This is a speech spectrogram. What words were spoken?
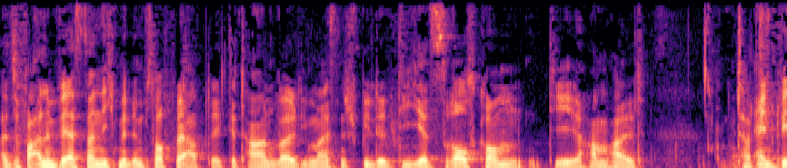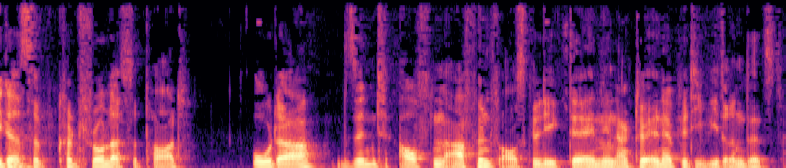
Also vor allem wäre es dann nicht mit dem Software-Update getan, weil die meisten Spiele, die jetzt rauskommen, die haben halt Touch entweder Sub- Controller-Support oder sind auf einen A5 ausgelegt, der in den aktuellen Apple TV drin sitzt.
